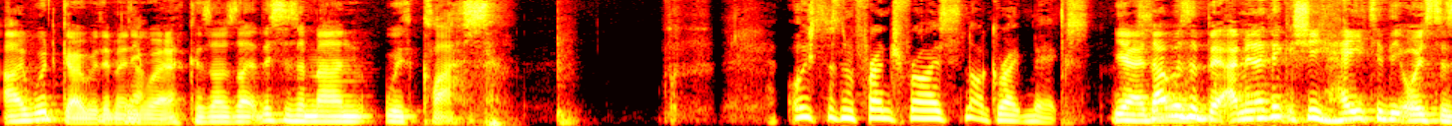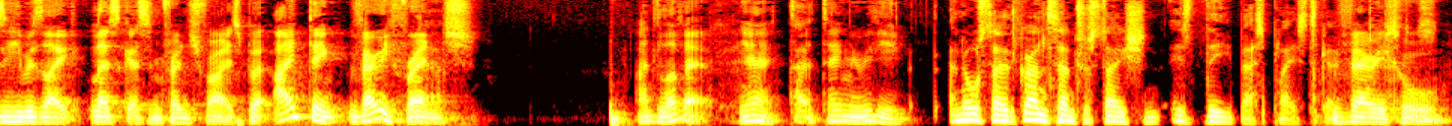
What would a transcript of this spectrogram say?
I would go with him anywhere because I was like, this is a man with class. oysters and French fries. It's not a great mix. Yeah, that was a bit. I mean, I think she hated the oysters, and he was like, "Let's get some French fries." But I think very French. I'd love it. Yeah, t- take me with you. And also, the Grand Central Station is the best place to go. Very cool.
